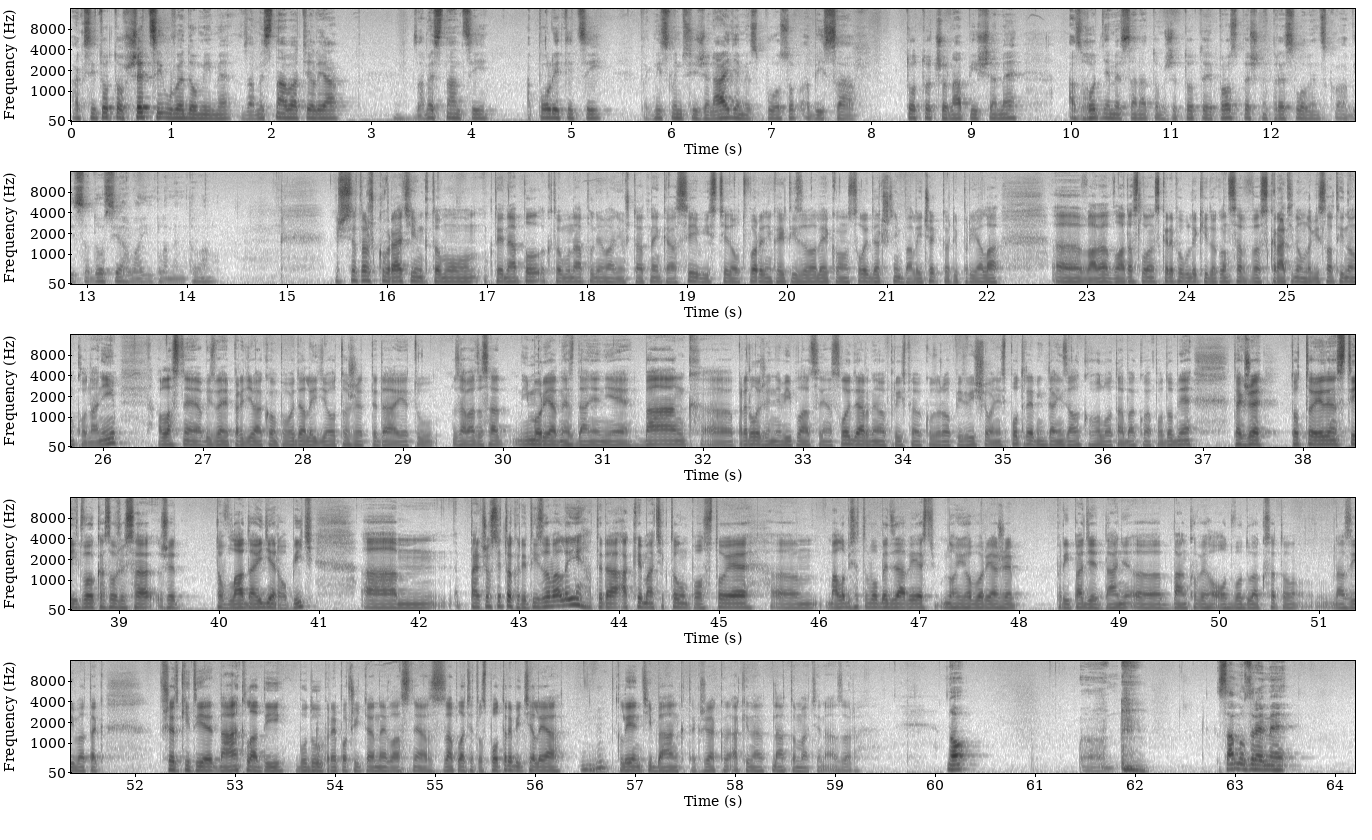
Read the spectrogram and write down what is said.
Ak si toto všetci uvedomíme, zamestnávateľia, zamestnanci a politici, tak myslím si, že nájdeme spôsob, aby sa toto, čo napíšeme a zhodneme sa na tom, že toto je prospešné pre Slovensko, aby sa dosiahlo a implementovalo. Ešte sa trošku vrátim k tomu, k, tej napl- k tomu naplňovaniu štátnej kasy. Vy ste otvorene kritizovali aj konsolidačný balíček, ktorý prijala e, vláda, vláda Slovenskej republiky, dokonca v skrátenom legislatívnom konaní. A vlastne, aby sme aj pre divákom povedali, ide o to, že teda je tu, zavádza sa mimoriadne zdanenie bank, e, predlženie vyplácenia solidárneho príspevku z ropy, zvyšovanie spotrebných daní z alkoholu, tabaku a podobne. Takže toto je jeden z tých dôkazov, že, sa, že to vláda ide robiť. Um, prečo ste to kritizovali a teda aké máte k tomu postoje? Um, malo by sa to vôbec zaviesť? Mnohí hovoria, že v prípade daň, uh, bankového odvodu, ako sa to nazýva, tak všetky tie náklady budú prepočítané vlastne a zaplatia to spotrebitelia, mm-hmm. klienti bank, takže ako, aký na, na to máte názor? No, um, samozrejme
